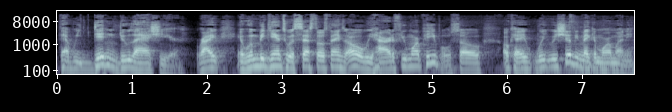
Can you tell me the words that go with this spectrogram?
that we didn't do last year? Right. And when we begin to assess those things, oh, we hired a few more people. So, okay, we, we should be making more money.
